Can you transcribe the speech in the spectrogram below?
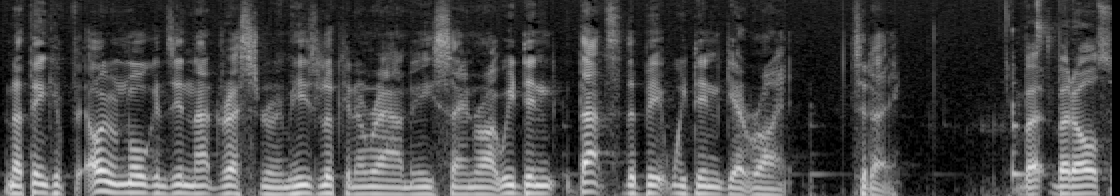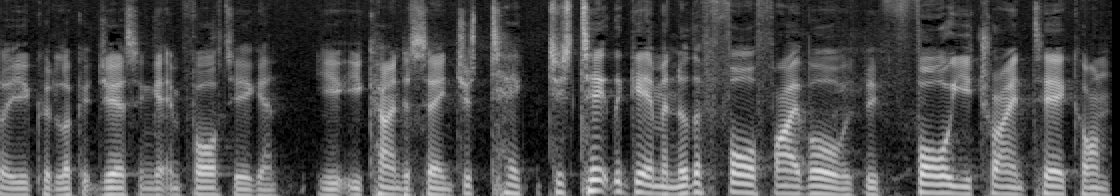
And I think if Eoin Morgan's in that dressing room, he's looking around and he's saying, right, we didn't. That's the bit we didn't get right today. But but also you could look at Jason getting 40 again. You you kind of saying just take just take the game another four five overs before you try and take on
